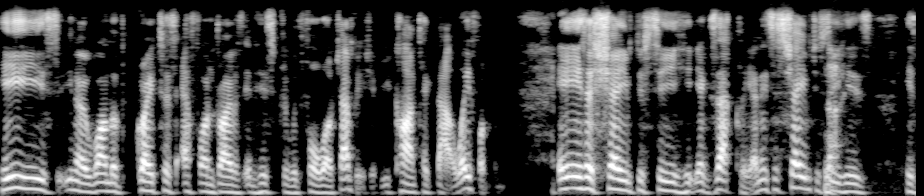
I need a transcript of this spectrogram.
he's you know one of the greatest F1 drivers in history with four world championships. You can't take that away from him. It is a shame to see he, exactly, and it's a shame to see No. his his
